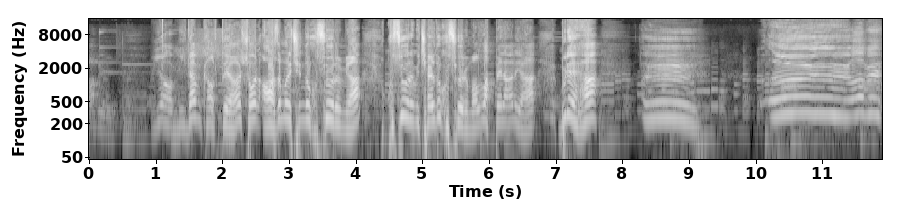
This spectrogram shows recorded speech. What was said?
abi. Ya midem kalktı ya. Şu an ağzımın içinde kusuyorum ya. Kusuyorum içeride kusuyorum. Allah belanı ya. Bu ne ya? Ay, abi.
